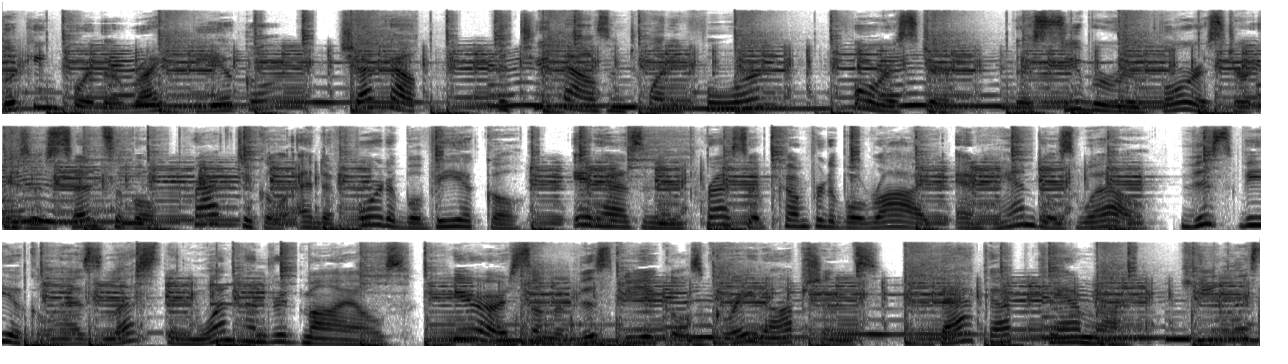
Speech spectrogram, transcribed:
Looking for the right vehicle? Check out the 2024 Forester. The Subaru Forester is a sensible, practical, and affordable vehicle. It has an impressive, comfortable ride and handles well. This vehicle has less than 100 miles. Here are some of this vehicle's great options. Backup camera, keyless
